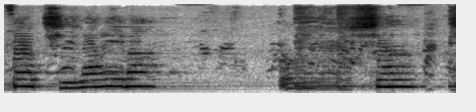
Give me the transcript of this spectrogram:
走起来吧，小姐。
